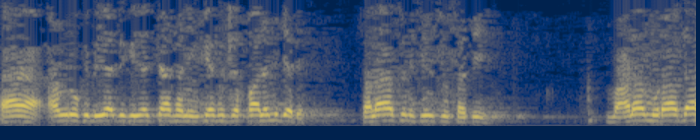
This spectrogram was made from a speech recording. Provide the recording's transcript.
آية أمرك بيدك جتشافا إن كيف قال نجده صلاة إسنس صديه معنى مرادة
